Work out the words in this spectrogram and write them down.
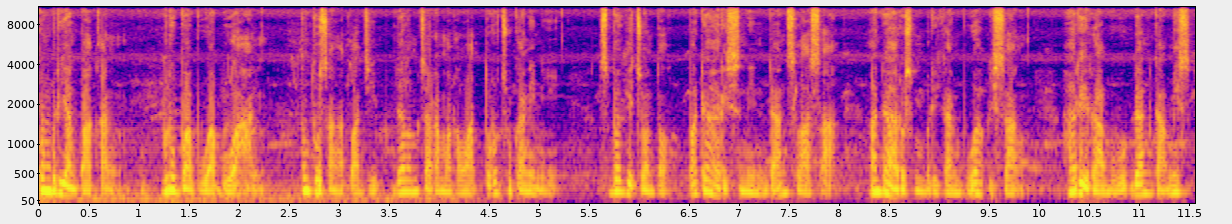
Pemberian pakan berupa buah-buahan tentu sangat wajib dalam cara merawat terucukan ini. Sebagai contoh, pada hari Senin dan Selasa, Anda harus memberikan buah pisang. Hari Rabu dan Kamis,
